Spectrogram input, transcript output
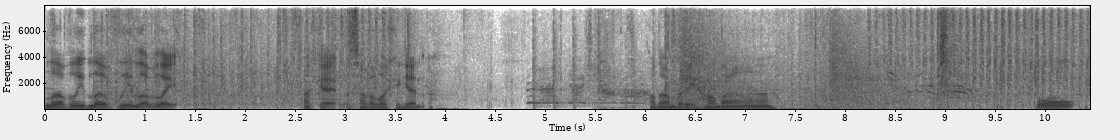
Lovely, lovely, lovely. Okay, let's have a look again. Hold on, buddy. Hold on. Oh.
